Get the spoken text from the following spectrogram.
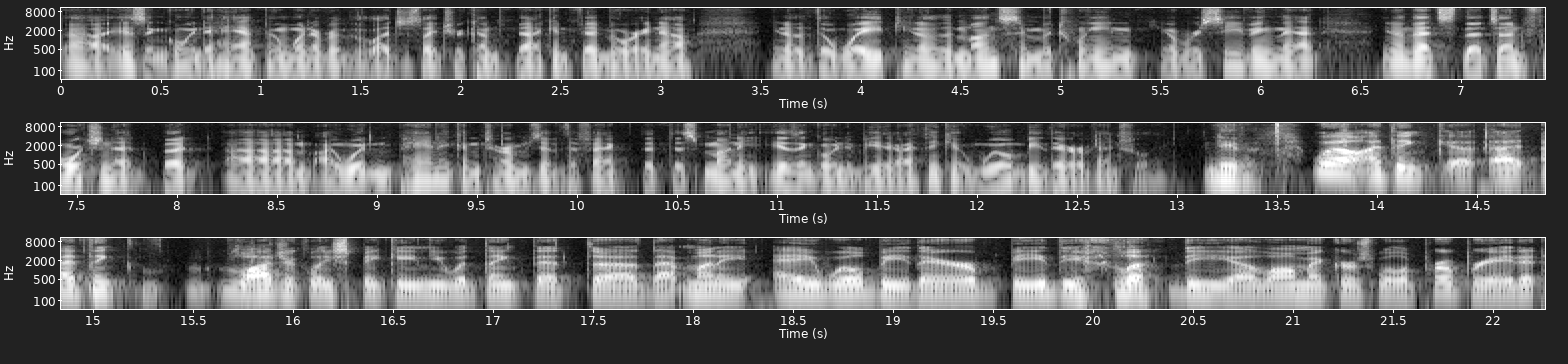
uh, not going to happen whenever the legislature comes back in February. Now, you know, the wait, you know, the months in between, you know, receiving that, you know, that's that's unfortunate. But um, I wouldn't panic in terms of the fact that this money isn't going to be there. I think it will be there eventually. Neva. Well, I think uh, I, I, think logically speaking, you would think that uh, that money a will be there, b the the uh, lawmakers will appropriate it,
